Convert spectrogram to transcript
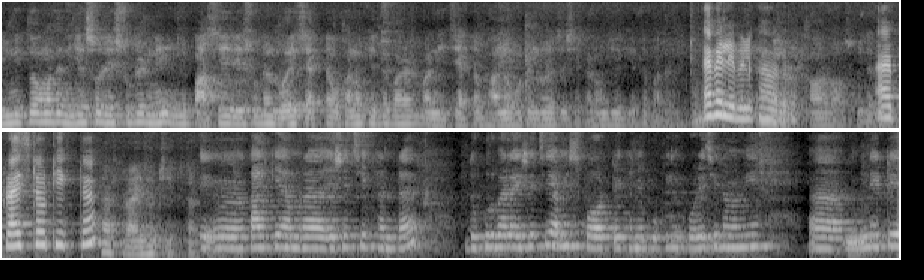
এমনিতেও আমাদের নিজস্ব রেস্টুরেন্ট নেই এমনি পাশেই রেস্টুরেন্ট রয়েছে একটা ওখানেও খেতে পারেন বা নিচে একটা ভালো হোটেল রয়েছে সেখানেও গিয়ে খেতে পারেন। অ্যাভেলেবেল খাওয়া দাওয়া খাওয়ার অসুবিধা আর প্রাইসটাও ঠিকঠাক? হ্যাঁ প্রাইসও ঠিকঠাক। কালকে আমরা এসেছি এখানটায় দুপুরবেলা এসেছি আমি স্পট এখানে বুকিং করেছিলাম আমি নেটে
